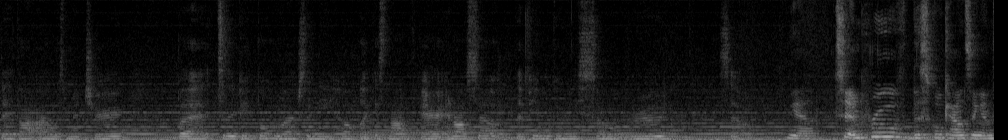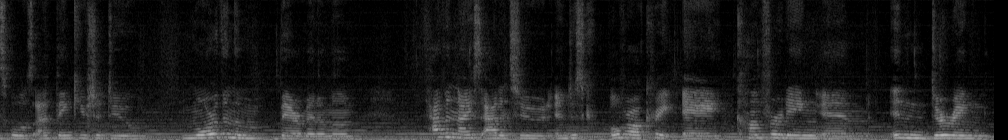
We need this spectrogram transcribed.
they thought I was mature, but to the people who actually need help, like it's not fair. And also, the people can be so rude. So Yeah. To improve the school counseling in schools, I think you should do more than the bare minimum. Have a nice attitude and just overall create a comforting and enduring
